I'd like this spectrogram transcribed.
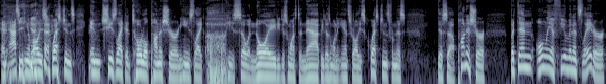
and asking him all these questions. And she's like a total punisher, and he's like, Oh, he's so annoyed. He just wants to nap. He doesn't want to answer all these questions from this this uh, Punisher, but then only a few minutes later,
